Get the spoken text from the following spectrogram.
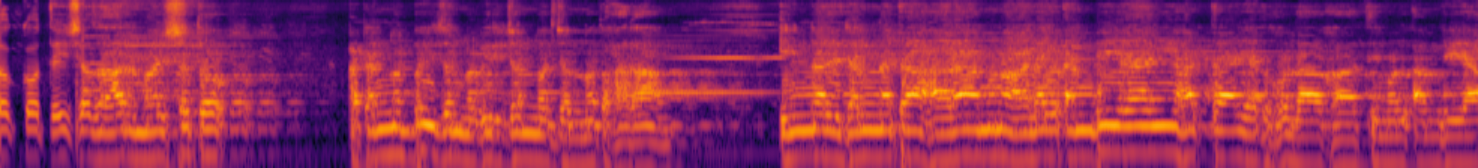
লক্ষ তেইশ হাজার নয়শত আটানব্বই জন নবীর জন্য জন্নত হারাম। ইন্নাল জান্নাতা হারামুন আলাল আম্বিয়াই হাত্তা ইয়াদখুলা খাতিমুল আম্বিয়া।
